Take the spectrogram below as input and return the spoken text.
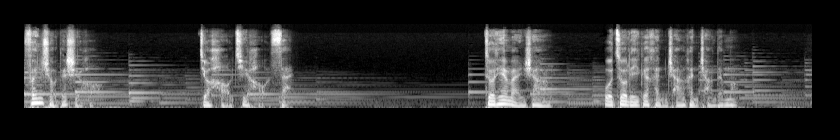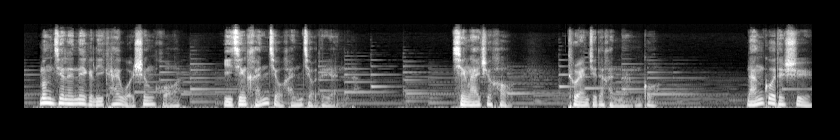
分手的时候，就好聚好散。昨天晚上，我做了一个很长很长的梦，梦见了那个离开我生活已经很久很久的人了。醒来之后，突然觉得很难过。难过的是，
